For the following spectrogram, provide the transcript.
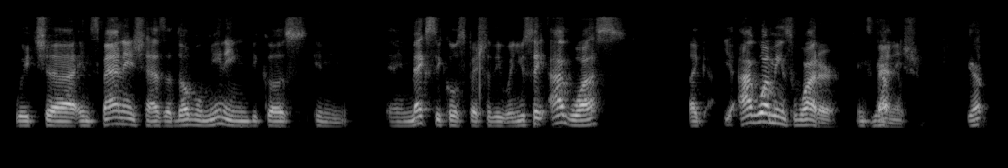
which uh, in Spanish has a double meaning because in, in Mexico, especially when you say aguas, like agua means water in Spanish. Yep. yep.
